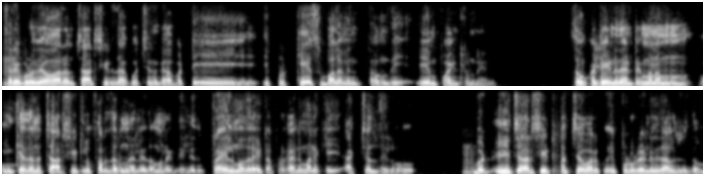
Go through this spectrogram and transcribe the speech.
సరే ఇప్పుడు వ్యవహారం చార్జ్ షీట్ దాకా వచ్చింది కాబట్టి ఇప్పుడు కేసు బలం ఎంత ఉంది ఏం పాయింట్లు ఉన్నాయి సో ఒకటి ఏంటిదంటే మనం ఇంకేదైనా చార్జ్ షీట్లు ఫర్దర్ ఉన్నా లేదో మనకు తెలియదు ట్రయల్ మొదలయ్యేటప్పుడు కానీ మనకి యాక్చువల్ తెలియదు Hmm. బట్ ఈ చార్జ్ షీట్ వచ్చే వరకు ఇప్పుడు రెండు విధాలు చూద్దాం.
